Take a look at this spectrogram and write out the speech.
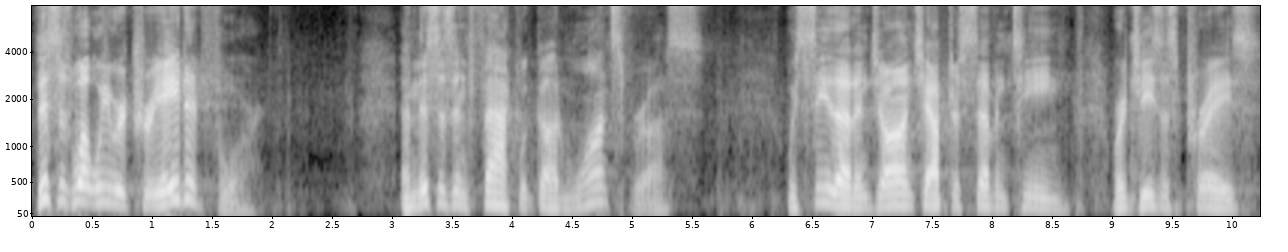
This is what we were created for. And this is, in fact, what God wants for us. We see that in John chapter 17, where Jesus prays.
